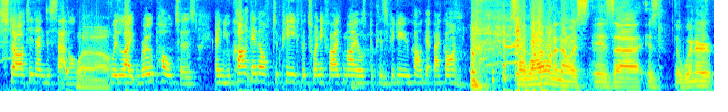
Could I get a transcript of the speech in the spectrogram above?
started under saddle Wow. with like rope halters, and you can't get off to pee for 25 miles because if you do, you can't get back on. So what I want to know is is uh, is the winner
